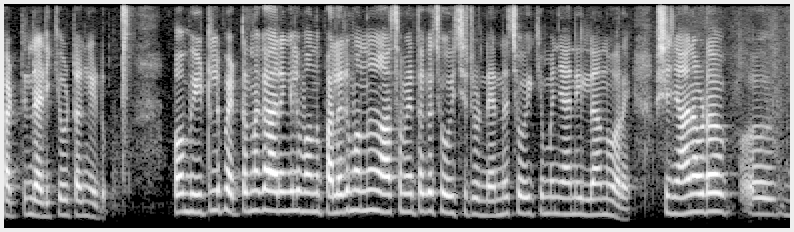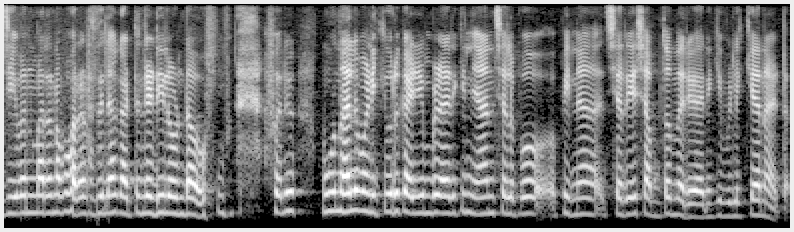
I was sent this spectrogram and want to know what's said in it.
കട്ടിന്റെ അടിക്കോട്ട് അങ്ങ് ഇടും. അപ്പം വീട്ടിൽ പെട്ടെന്നൊക്കെ ആരെങ്കിലും വന്ന് പലരും വന്ന് ആ സമയത്തൊക്കെ ചോദിച്ചിട്ടുണ്ട്. എന്നെ ചോദിക്കുമ്പോൾ ഞാൻ ഇല്ല എന്ന് പറയും. പക്ഷെ ഞാനവിടെ ജീവൻ മരണ പോരാട്ടത്തിൽ ആ കട്ടിന്റെ അടിയിലുണ്ടാവും അപ്പോൾ ഒരു മൂന്നാൽ മണിക്കൂർ കഴിയുമ്പോഴായിരിക്കും ഞാൻ ചിലപ്പോൾ പിന്നെ ചെറിയ ശബ്ദം വരിക എനിക്ക് വിളിക്കാനായിട്ട്.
